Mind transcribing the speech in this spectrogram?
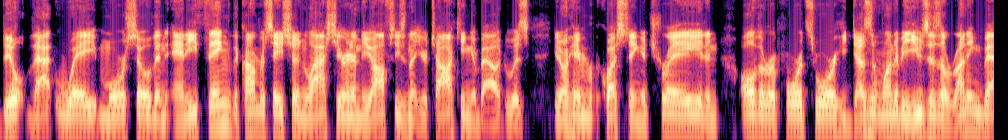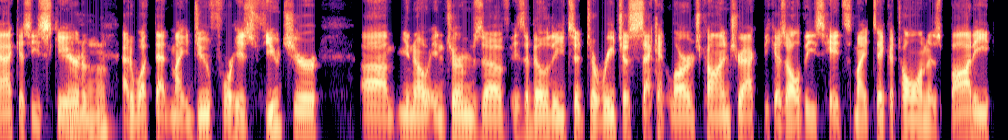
built that way more so than anything. The conversation last year and in the offseason that you're talking about was, you know, him requesting a trade and all the reports were he doesn't want to be used as a running back as he's scared mm-hmm. of at what that might do for his future. Um, you know, in terms of his ability to, to reach a second large contract because all these hits might take a toll on his body.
